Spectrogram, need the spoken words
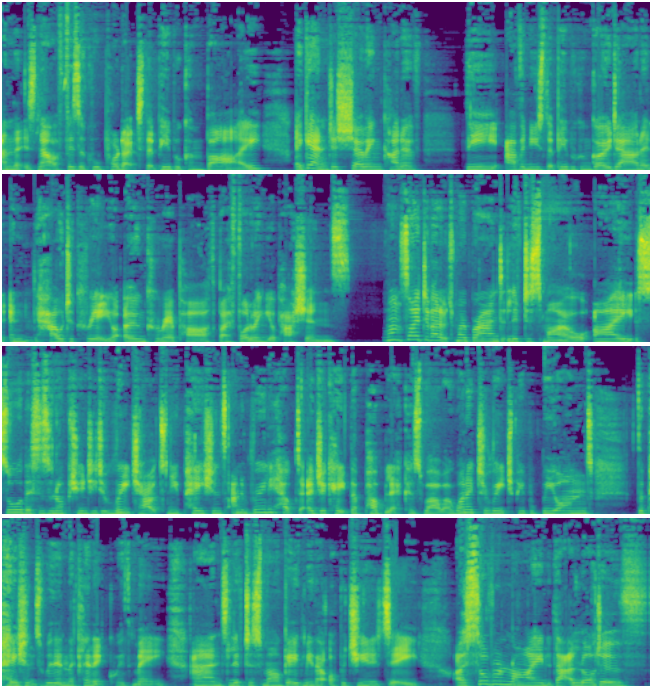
and that is now a physical product that people can buy. Again, just showing kind of the avenues that people can go down and, and how to create your own career path by following your passions. Once I developed my brand Live to Smile, I saw this as an opportunity to reach out to new patients and really help to educate the public as well. I wanted to reach people beyond the patients within the clinic with me, and Live to Smile gave me that opportunity. I saw online that a lot of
